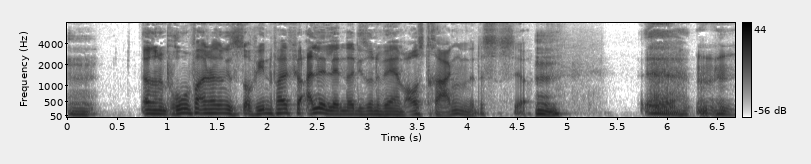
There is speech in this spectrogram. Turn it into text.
Mhm. Also eine Promo-Veranstaltung ist es auf jeden Fall für alle Länder, die so eine WM austragen. Das ist ja. Mhm. Äh,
